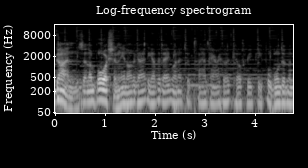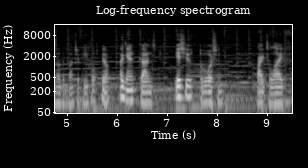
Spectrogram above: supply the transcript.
guns and abortion. You know, the guy the other day went into Planned Parenthood, killed three people, wounded another bunch of people. You know, again, guns, issue, abortion, right to life,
